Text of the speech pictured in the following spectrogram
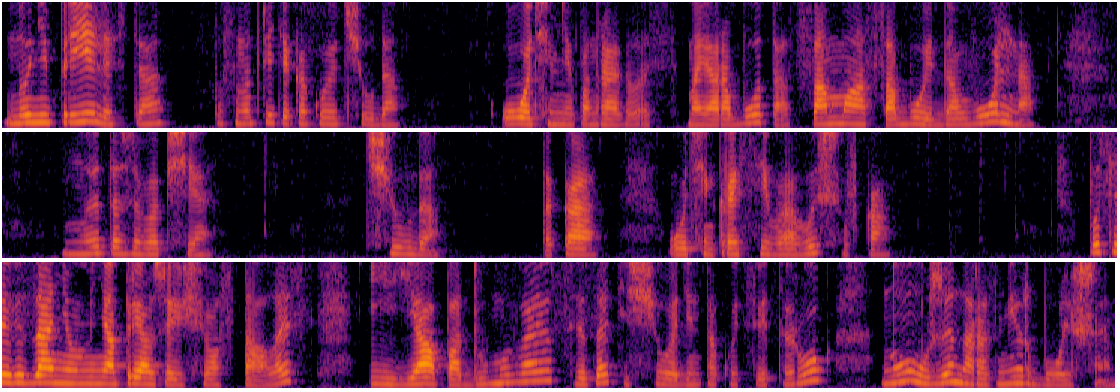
Ну не прелесть, а? Посмотрите, какое чудо. Очень мне понравилась моя работа, сама собой довольна. Ну это же вообще чудо. Такая очень красивая вышивка. После вязания у меня пряжа еще осталась. И я подумываю связать еще один такой свитерок, но уже на размер больше.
